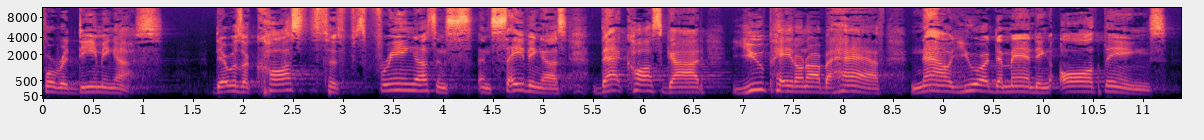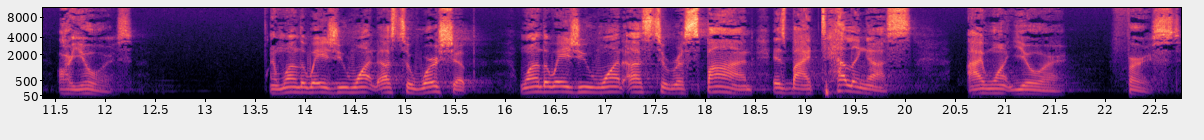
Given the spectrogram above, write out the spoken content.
for redeeming us. There was a cost to freeing us and, and, saving us. That cost, God, you paid on our behalf. Now you are demanding all things are yours. And one of the ways you want us to worship, one of the ways you want us to respond is by telling us, I want your first.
